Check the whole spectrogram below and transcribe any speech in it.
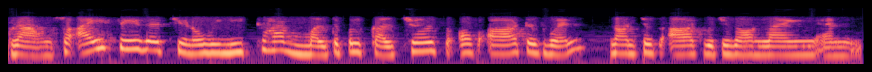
ground. So I say that, you know, we need to have multiple cultures of art as well, not just art which is online and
